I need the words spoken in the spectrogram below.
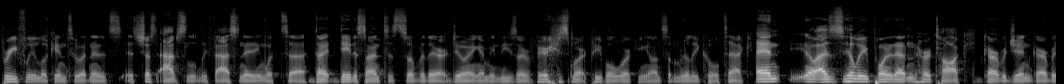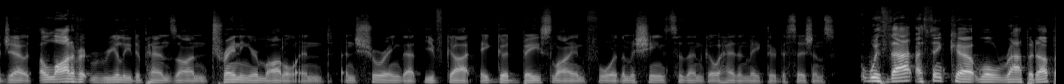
briefly look into it and it's, it's just absolutely fascinating what uh, data scientists over there are doing. I mean, these are very smart people working on some really cool tech. And, you know, as Hillary pointed out in her talk, garbage in, garbage out, a lot of it really depends on training your model and ensuring that you've got a good baseline for the machines to then go ahead and make their decisions. With that, I think uh, we'll wrap it up.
